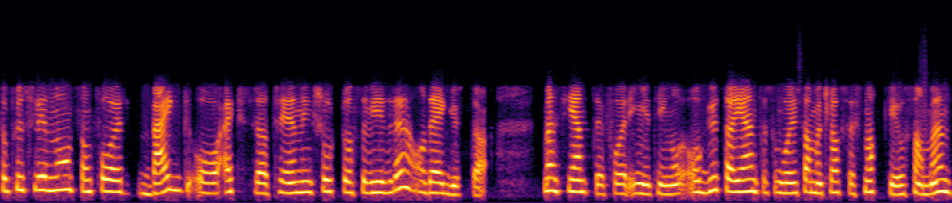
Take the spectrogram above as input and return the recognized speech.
Så plutselig er det noen som får bag og ekstra treningsskjorte osv., og, så videre, og det er gutter. Mens jenter får ingenting. Og gutter og jenter som går i samme klasse, snakker jo sammen.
